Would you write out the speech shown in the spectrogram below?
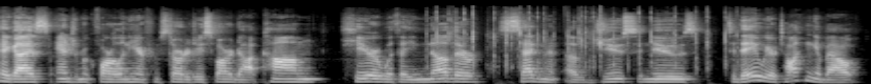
Hey guys, Andrew McFarlane here from StartAJuiceBar.com, here with another segment of Juice News. Today we are talking about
